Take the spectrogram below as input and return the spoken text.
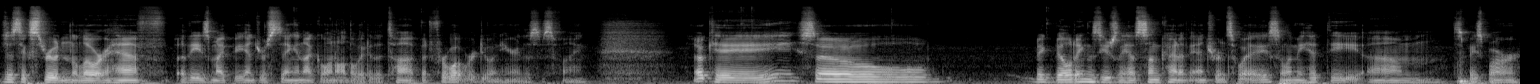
just extruding the lower half of these might be interesting and not going all the way to the top, but for what we're doing here, this is fine. Okay, so big buildings usually have some kind of entrance way, so let me hit the um, spacebar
